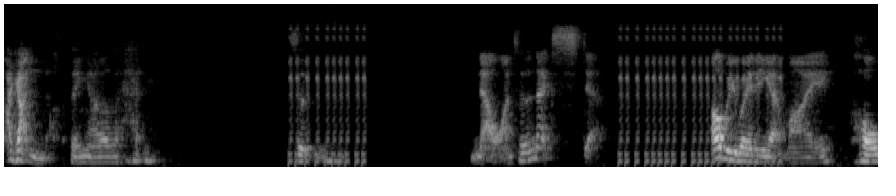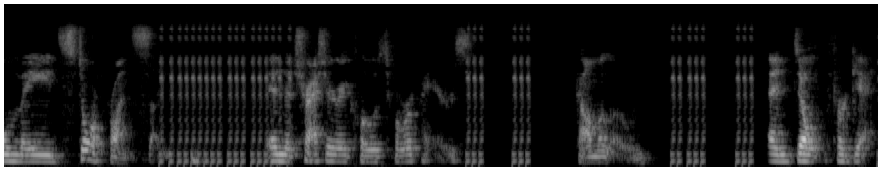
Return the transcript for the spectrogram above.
I got nothing out of that. So, now on to the next step. I'll be waiting at my homemade storefront site. in the trash area closed for repairs. Come alone. And don't forget.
